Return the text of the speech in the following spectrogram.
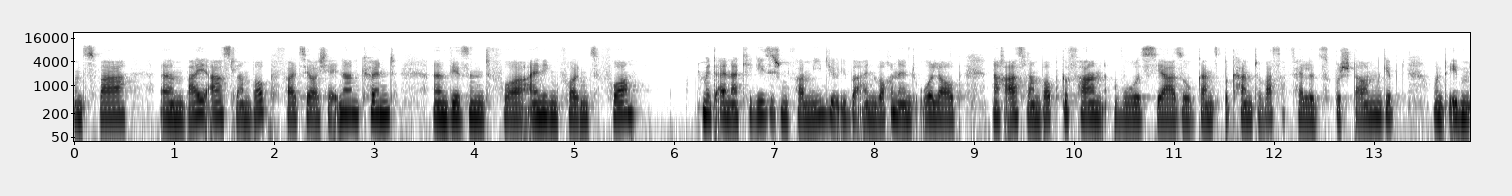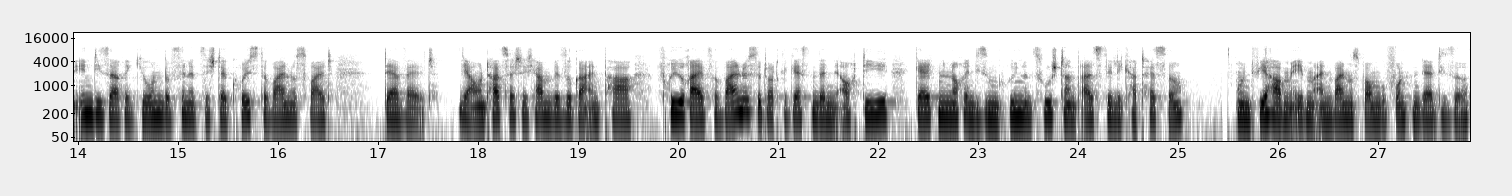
Und zwar ähm, bei Arslan Bob, falls ihr euch erinnern könnt. Ähm, wir sind vor einigen Folgen zuvor mit einer kirgisischen Familie über einen Wochenendurlaub nach Arslan Bob gefahren, wo es ja so ganz bekannte Wasserfälle zu bestaunen gibt. Und eben in dieser Region befindet sich der größte Walnusswald der Welt. Ja, und tatsächlich haben wir sogar ein paar frühreife Walnüsse dort gegessen, denn auch die gelten noch in diesem grünen Zustand als Delikatesse. Und wir haben eben einen Walnussbaum gefunden, der diese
